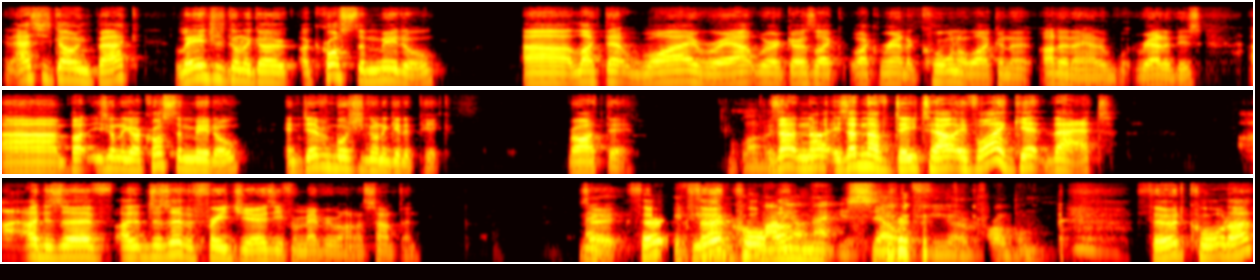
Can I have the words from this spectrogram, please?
and as he's going back, Landry's gonna go across the middle, uh, like that Y route where it goes like like around a corner, like on a I don't know how to route it is. Um, but he's gonna go across the middle, and Devin Bush is gonna get a pick, right there. Love it. Is that enough? Is that enough detail? If I get that, I deserve I deserve a free jersey from everyone or something. So third third put money on that yourself, you got a problem. third quarter,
